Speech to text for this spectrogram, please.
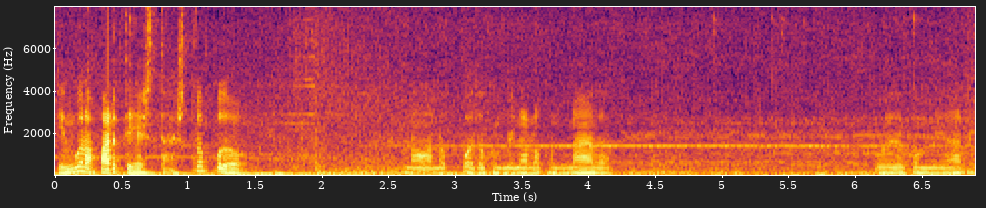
Tengo la parte esta. Esto puedo... No, no puedo combinarlo con nada. Puedo combinarlo.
